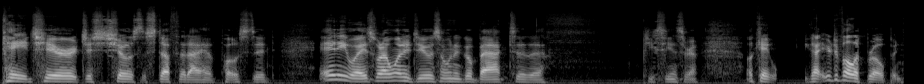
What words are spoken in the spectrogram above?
page here, it just shows the stuff that I have posted. Anyways, what I want to do is I want to go back to the PC Instagram. Okay, you got your developer open.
